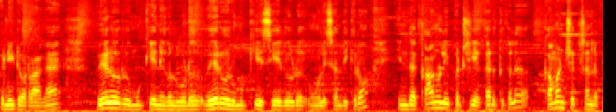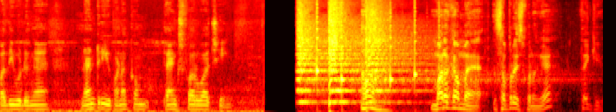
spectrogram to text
பண்ணிட்டு வர்றாங்க. வேறொரு முக்கிய நிகழ்வோடு வேறொரு முக்கிய செய்தியோடு உங்களை சந்திக்கிறோம். இந்த காணொளி பற்றிய கருத்துக்களை கமெண்ட் செக்ஷனில் பதிவிடுங்க. நன்றி வணக்கம். தேங்க்ஸ் ஃபார் வாட்சிங் மறக்காமல் சர்ப்ரைஸ் பண்ணுங்கள் தேங்க்யூ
